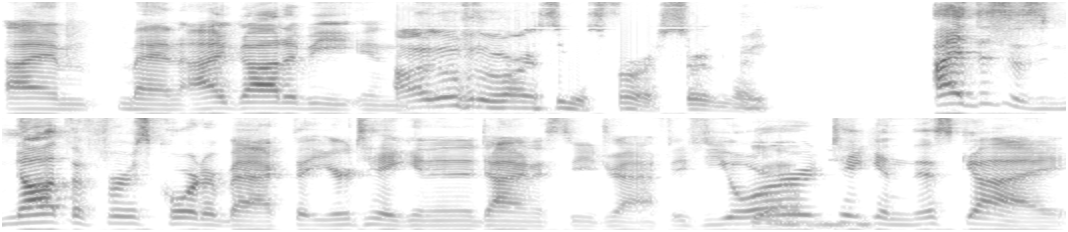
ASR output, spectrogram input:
I am man. I gotta be in. I'll go for the wide receivers first, certainly. I this is not the first quarterback that you're taking in a dynasty draft. If you're taking this guy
